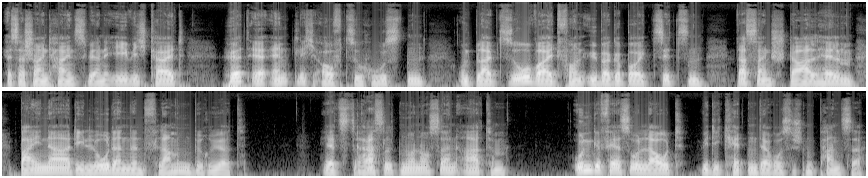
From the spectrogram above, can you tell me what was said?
es erscheint Heinz wie eine Ewigkeit, hört er endlich auf zu husten und bleibt so weit vornübergebeugt sitzen, dass sein Stahlhelm beinahe die lodernden Flammen berührt. Jetzt rasselt nur noch sein Atem, ungefähr so laut wie die Ketten der russischen Panzer.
